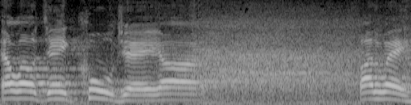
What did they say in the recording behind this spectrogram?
LLJ Cool J. Uh, by the way,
